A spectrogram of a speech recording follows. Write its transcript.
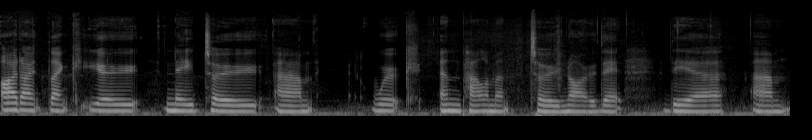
I don't think you need to um, work in Parliament to know that there um,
